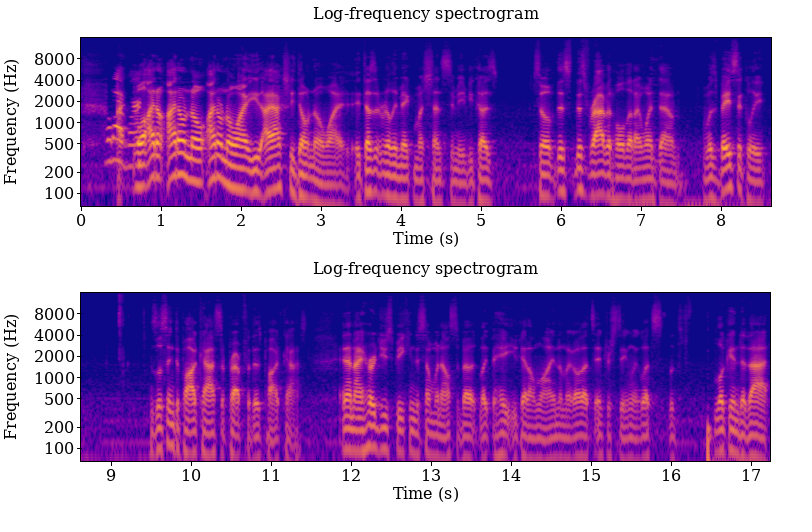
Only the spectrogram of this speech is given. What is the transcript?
whatever. Well, I don't. I don't know. I don't know why. You, I actually don't know why. It doesn't really make much sense to me because, so this this rabbit hole that I went down was basically, I was listening to podcasts to prep for this podcast, and then I heard you speaking to someone else about like the hate you get online. I'm like, oh, that's interesting. Like, let's let's look into that.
